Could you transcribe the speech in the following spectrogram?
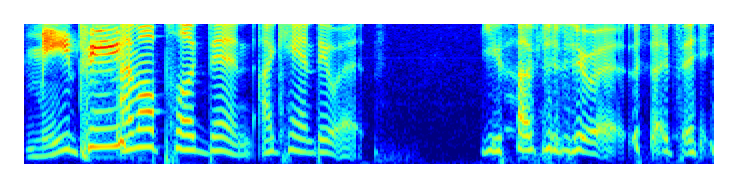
Me, tea. I'm all plugged in. I can't do it. You have to do it. I think.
